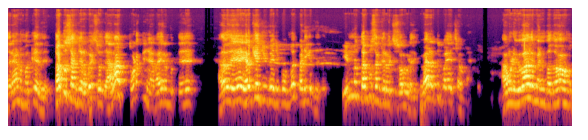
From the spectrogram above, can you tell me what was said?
சரியான மக்கு அது. தபு சங்கரை போய் சொல்லுது. அதான் தொடக்குங்க வைரமுத்து. அதாவது எல்கேஜி யூகேஜி போகும்போது படிக்கிறது இன்னும் தம்பு சங்கர் வச்சு சொல்லக்கூடாது. இப்போ வேற இடத்துக்கு போயாச்சு அவங்க. அவங்களுடைய விவாதம் என்பதும் அவங்க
